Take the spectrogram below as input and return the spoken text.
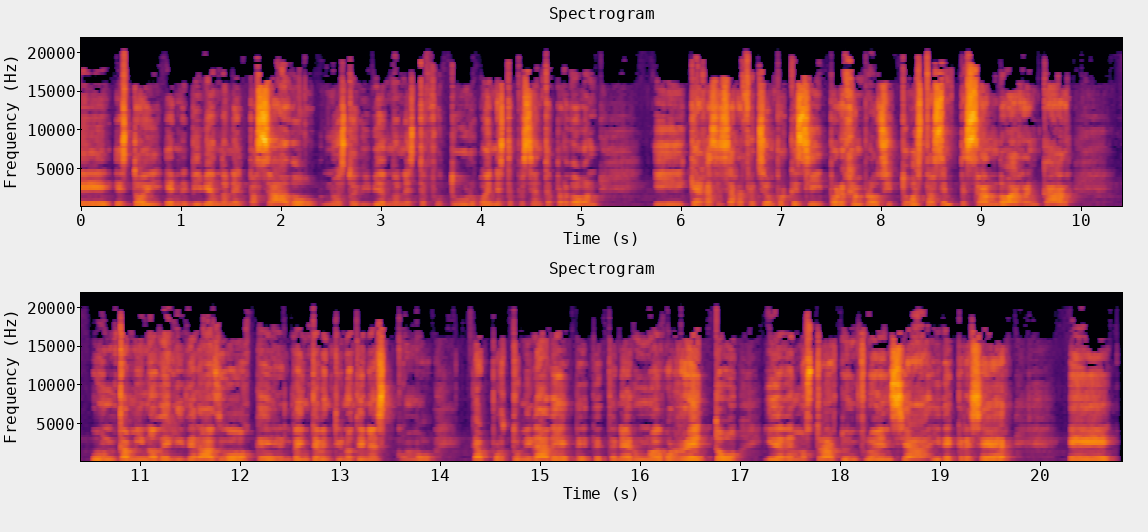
eh, estoy viviendo en el pasado, no estoy viviendo en este futuro, o en este presente, perdón, y que hagas esa reflexión, porque si, por ejemplo, si tú estás empezando a arrancar un camino de liderazgo, que el 2021 tienes como la oportunidad de, tener un nuevo reto y de demostrar tu influencia y de crecer, eh,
